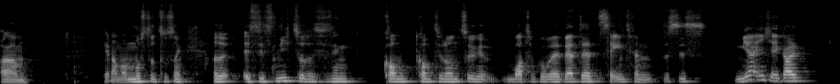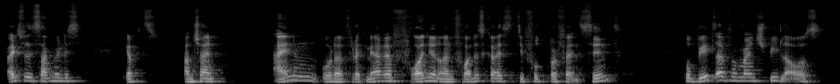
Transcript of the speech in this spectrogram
Ähm, genau, man muss dazu sagen, also es ist nicht so, dass es ein, kommt, kommt in unsere WhatsApp-Gruppe, wer der Saints-Fan, das ist mir eigentlich egal. Alles, was ich sagen will, ist, ihr habt anscheinend einen oder vielleicht mehrere Freunde in eurem Freundeskreis, die Football-Fans sind. Probiert einfach mal ein Spiel aus.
